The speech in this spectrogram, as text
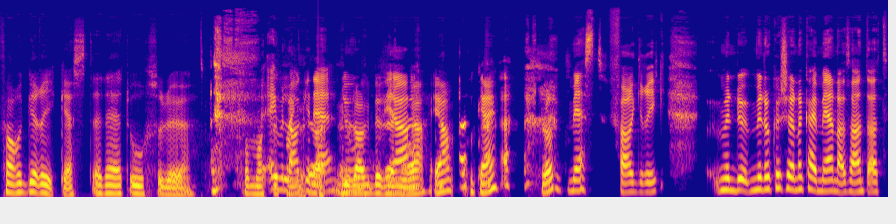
Fargerikest, er det et ord som du på en måte Jeg vil lage det. Du, lagde det ja. nå, ja? ja ok, flott. Mest fargerik. Men, du, men dere skjønner hva jeg mener, sant? at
